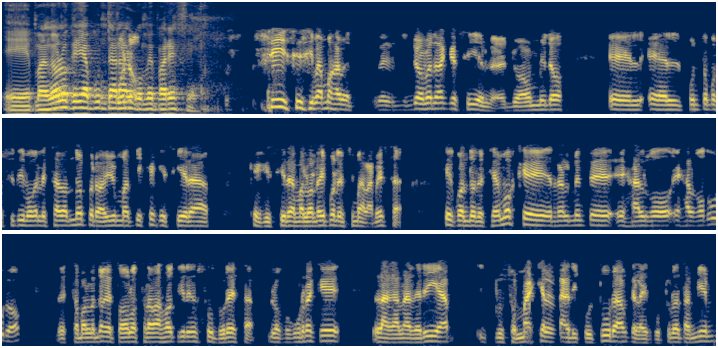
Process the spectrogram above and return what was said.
Eh, Manolo quería apuntar algo, me parece. Sí, sí, sí, vamos a ver. Yo es verdad que sí, yo miro el, el punto positivo que le está dando, pero hay un matiz que quisiera que quisiera valorar ahí por encima de la mesa. Que cuando decíamos que realmente es algo, es algo duro, estamos hablando de que todos los trabajos tienen su dureza. Lo que ocurre es que la ganadería, incluso más que la agricultura, aunque la agricultura también,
